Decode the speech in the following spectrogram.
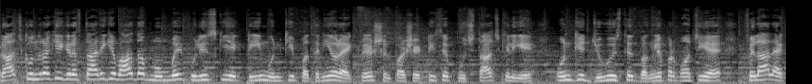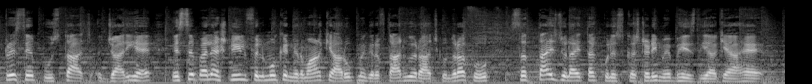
राज कुंद्रा की गिरफ्तारी के बाद अब मुंबई पुलिस की एक टीम उनकी पत्नी और एक्ट्रेस शिल्पा शेट्टी से पूछताछ के लिए उनके जुहू स्थित बंगले पर पहुँची है। फ़िलहाल एक्ट्रेस से पूछताछ जारी है। इससे पहले अश्लील फ़िल्मों के निर्माण के आरोप में गिरफ़्तार हुए राज कुंद्रा को 27 जुलाई तक पुलिस कस्टडी में भेज दिया गया है।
